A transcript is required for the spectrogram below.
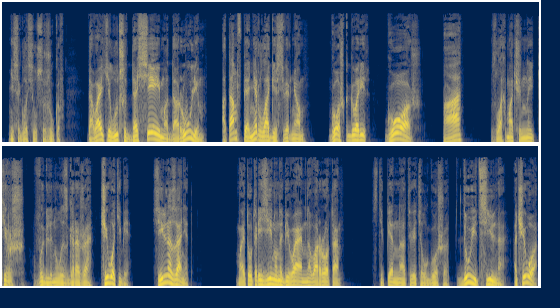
— не согласился Жуков. «Давайте лучше до Сейма дорулим, а там в пионер-лагерь свернем». Гошка говорит. «Гош!» «А?» — взлохмаченный Кирш выглянул из гаража. «Чего тебе? Сильно занят?» «Мы тут резину набиваем на ворота», — степенно ответил Гоша. «Дует сильно. А чего?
